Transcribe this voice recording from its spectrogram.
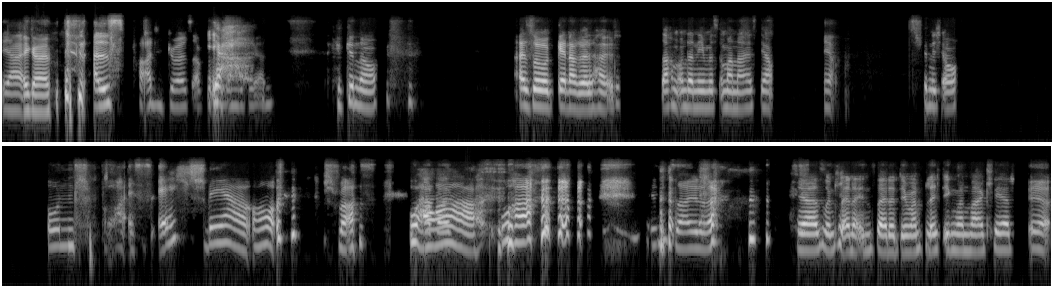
ja, egal, als Partygirls Ja. abgebildet werden. genau. Also generell halt. Sachen unternehmen ist immer nice, ja. Ja. Das finde ich auch. Und, boah, es ist echt schwer. Oh, Spaß. Uha. Oha. Insider. Ja, so ein kleiner Insider, den man vielleicht irgendwann mal erklärt. Ja,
